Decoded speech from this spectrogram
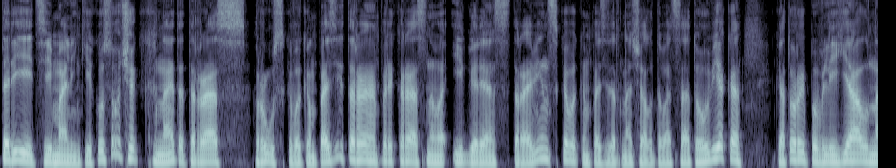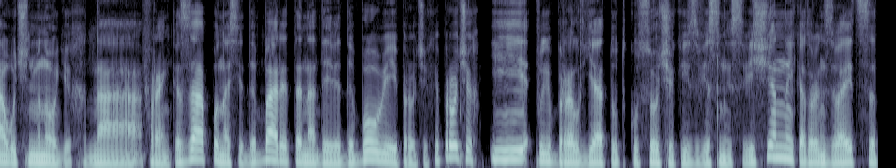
третий маленький кусочек, на этот раз русского композитора, прекрасного Игоря Старовинского, композитор начала XX века, который повлиял на очень многих, на Фрэнка Заппу, на Сида Баррета, на Дэвида Боуи и прочих, и прочих. И выбрал я тут кусочек из «Весны священной», который называется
